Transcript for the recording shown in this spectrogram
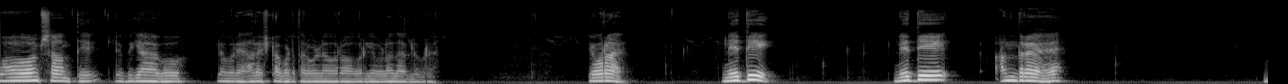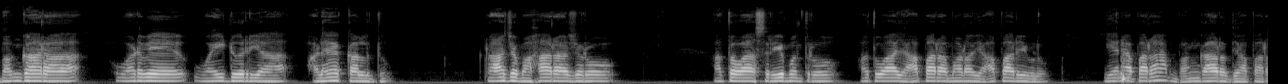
ಓಂ ಶಾಂತಿ ಲಿಬಿಗೆ ಆಗು. ಇಲ್ಲವ್ರೆ ಯಾರು ಇಷ್ಟಪಡ್ತಾರೆ ಒಳ್ಳೆಯವರು ಅವ್ರಿಗೆ ಒಳ್ಳೇದಾಗಲಿ ಇವ್ರೆ. ಇವರ, ನಿಧಿ ನಿಧಿ ಅಂದರೆ ಬಂಗಾರ, ಒಡವೆ ವೈಡೂರ್ಯ ಹಳೆಯ ಕಾಲದ್ದು. ರಾಜ ಮಹಾರಾಜರು ಅಥವಾ ಶ್ರೀಮಂತರು ಅಥವಾ ವ್ಯಾಪಾರ ಮಾಡೋ ವ್ಯಾಪಾರಿಗಳು. ಏನು ವ್ಯಾಪಾರ? ಬಂಗಾರದ ವ್ಯಾಪಾರ,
